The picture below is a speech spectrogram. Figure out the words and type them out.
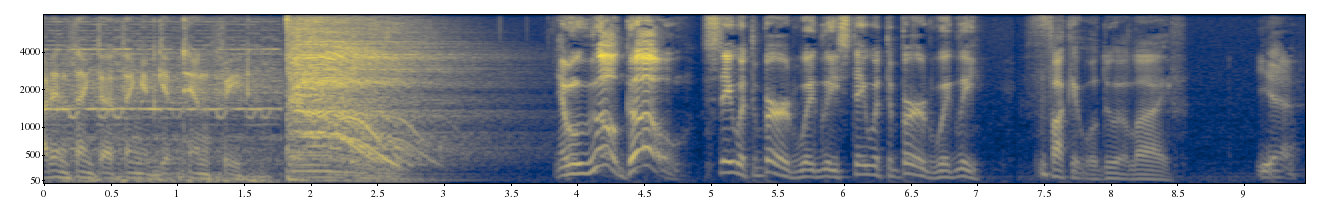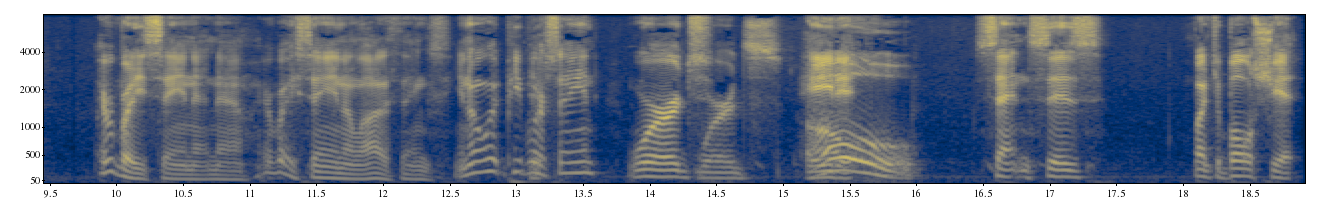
I didn't think that thing would get 10 feet. Go! And we will go. Stay with the bird, Wiggly. Stay with the bird, Wiggly. Fuck it, we'll do it live. Yeah. Everybody's saying that now. Everybody's saying a lot of things. You know what people are saying? Words, Words. Hate it. oh. sentences, bunch of bullshit.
